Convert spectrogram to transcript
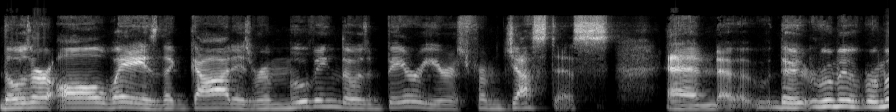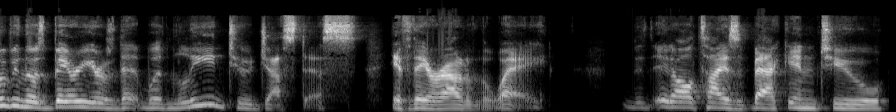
those are all ways that god is removing those barriers from justice. And uh, the remo- removing those barriers that would lead to justice if they are out of the way it all ties back into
